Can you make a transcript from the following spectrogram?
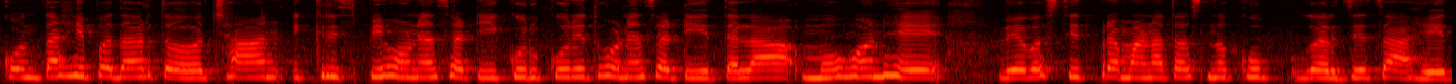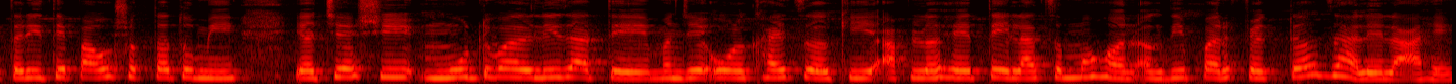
कोणताही पदार्थ छान क्रिस्पी होण्यासाठी कुरकुरीत होण्यासाठी त्याला मोहन हे व्यवस्थित प्रमाणात असणं खूप गरजेचं आहे. तर इथे पाहू शकता तुम्ही याची अशी मूठ वळली जाते. म्हणजे ओळखायचं की आपलं हे तेलाचं मोहन अगदी परफेक्ट झालेलं आहे.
